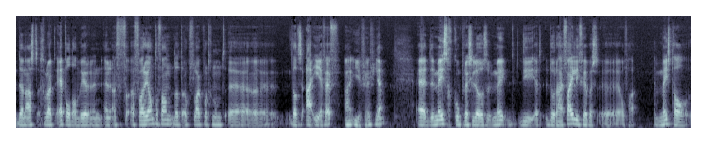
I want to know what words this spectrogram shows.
daarnaast gebruikt Apple dan weer een, een, een va- een variant ervan, dat ook vlak wordt genoemd. eh, dat is AIFF. AIFF, ja. Ja. Eh, de meest gecompressieloze, me- die het, door de hi-fi-liefhebbers of meestal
